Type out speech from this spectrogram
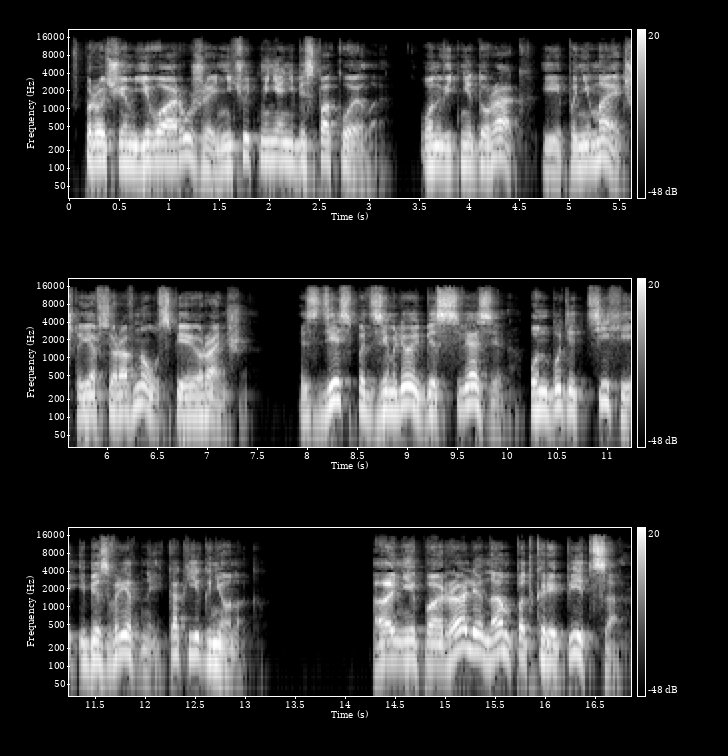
Впрочем, его оружие ничуть меня не беспокоило. Он ведь не дурак и понимает, что я все равно успею раньше. Здесь, под землей, без связи, он будет тихий и безвредный, как ягненок. «А не пора ли нам подкрепиться?»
